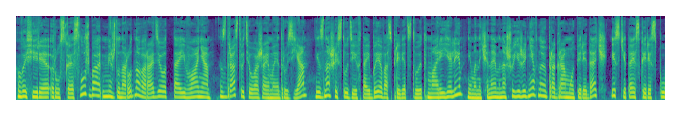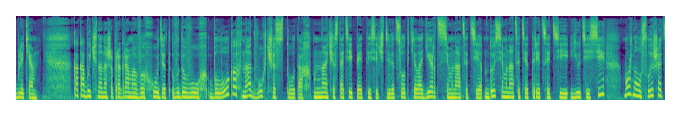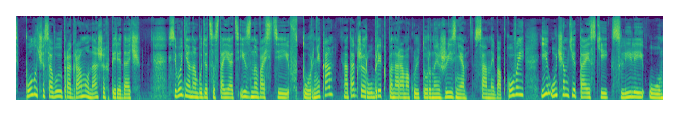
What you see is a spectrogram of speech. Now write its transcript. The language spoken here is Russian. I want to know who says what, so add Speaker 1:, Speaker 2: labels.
Speaker 1: В эфире русская служба Международного радио Тайваня. Здравствуйте, уважаемые друзья! Из нашей студии в Тайбе вас приветствует Мария Ли, и мы начинаем нашу ежедневную программу передач из Китайской Республики. Как обычно, наша программа выходит в двух блоках на двух частотах. На частоте 5900 кГц с 17 до 17.30 UTC можно услышать получасовую программу наших передач – Сегодня она будет состоять из новостей вторника, а также рубрик «Панорама культурной жизни» с Анной Бабковой и «Учим китайский» с Лилией У.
